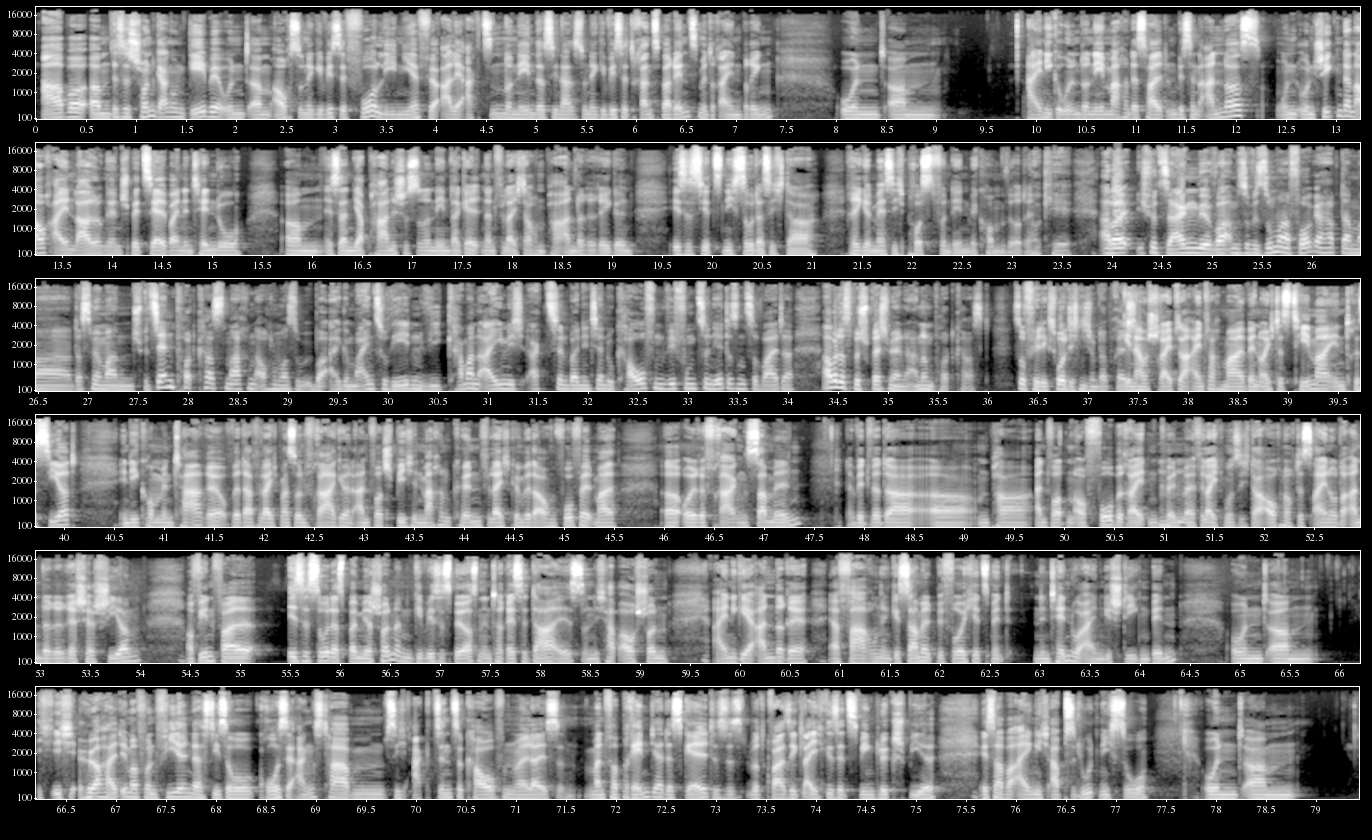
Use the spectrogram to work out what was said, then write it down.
Aber ähm, das ist schon gang und gäbe und ähm, auch so eine gewisse Vorlinie für alle Aktienunternehmen, dass sie da so eine gewisse Transparenz mit reinbringen. Und ähm, Einige Unternehmen machen das halt ein bisschen anders und, und schicken dann auch Einladungen, speziell bei Nintendo. Ähm, ist ein japanisches Unternehmen, da gelten dann vielleicht auch ein paar andere Regeln. Ist es jetzt nicht so, dass ich da regelmäßig Post von denen bekommen würde. Okay, aber ich würde sagen, wir haben sowieso mal vorgehabt, da mal, dass wir mal einen speziellen Podcast machen, auch nochmal so über allgemein zu reden. Wie kann man eigentlich Aktien bei Nintendo kaufen? Wie funktioniert das und so weiter? Aber das besprechen wir in einem anderen Podcast. So, Felix, wollte ich nicht unterbrechen. Genau, schreibt da einfach mal, wenn euch das Thema interessiert interessiert, in die Kommentare, ob wir da vielleicht mal so ein Frage- und Antwortspielchen machen können. Vielleicht können wir da auch im Vorfeld mal äh, eure Fragen sammeln, damit wir da äh, ein paar Antworten auch vorbereiten können, mhm. weil vielleicht muss ich da auch noch das eine oder andere recherchieren. Auf jeden Fall ist es so, dass bei mir schon ein gewisses Börseninteresse da ist und ich habe auch schon einige andere Erfahrungen gesammelt, bevor ich jetzt mit Nintendo eingestiegen bin. Und ähm, ich, ich höre halt immer von vielen, dass die so große Angst haben, sich Aktien zu kaufen, weil da ist, man verbrennt ja das Geld, es ist, wird quasi gleichgesetzt wie ein Glücksspiel, ist aber eigentlich absolut nicht so. Und ähm,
